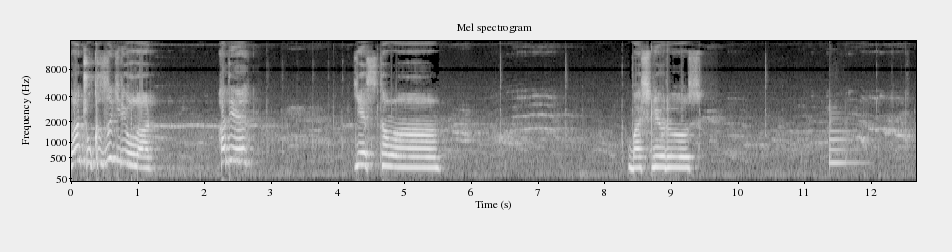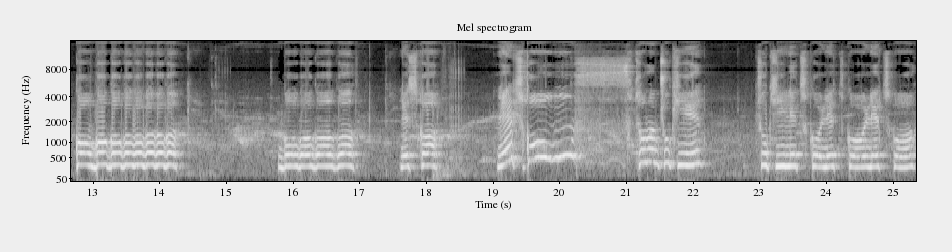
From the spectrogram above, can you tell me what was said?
Lan çok hızlı giriyorlar. Hadi. Yes tamam. Başlıyoruz. Go go go go go go go go. Go go go go. Let's go. Let's go. Uf. Tamam çok iyi. Çok iyi. Let's go. Let's go. Let's go.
